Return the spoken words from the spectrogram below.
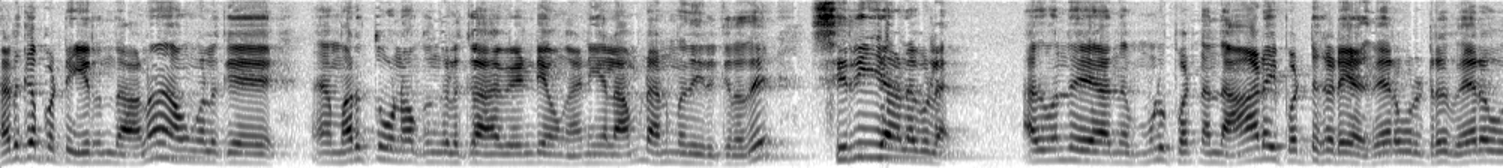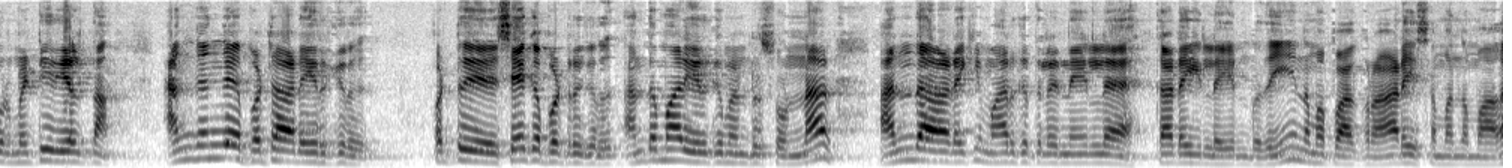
தடுக்கப்பட்டு இருந்தாலும் அவங்களுக்கு மருத்துவ நோக்கங்களுக்காக வேண்டி அவங்க அணியலாம்னு அனுமதி இருக்கிறது சிறிய அளவில். அது வந்து அந்த முழு பட்டு அந்த ஆடை பட்டு கிடையாது. வேறு ஒரு ட்ரெஸ் வேறு ஒரு மெட்டீரியல் தான். அங்கங்கே பட்டு ஆடை இருக்குது. பட்டு சேர்க்கப்பட்டிருக்கிறது. அந்த மாதிரி இருக்கும் என்று சொன்னால் அந்த ஆடைக்கு மார்க்கத்தில் என்ன இல்லை? தடை இல்லை என்பதையும் நம்ம பார்க்குறோம். ஆடை சம்பந்தமாக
